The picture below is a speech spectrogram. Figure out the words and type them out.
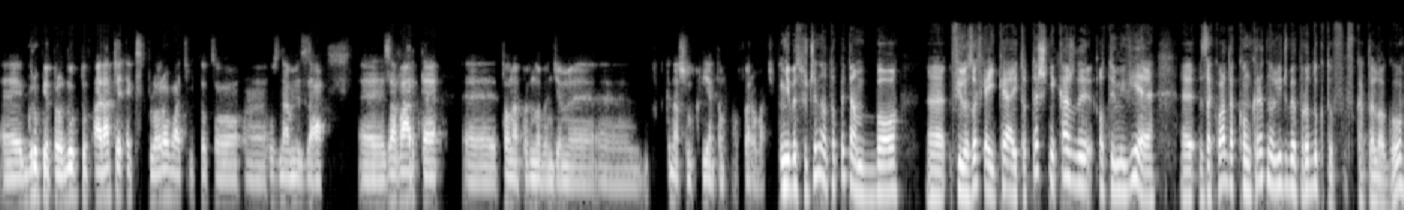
e, grupie produktów, a raczej eksplorować i to, co e, uznamy za, e, za warte, e, to na pewno będziemy e, naszym klientom oferować. Nie bez przyczyny o to pytam, bo e, filozofia IKEA, i to też nie każdy o tym wie, e, zakłada konkretną liczbę produktów w katalogu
